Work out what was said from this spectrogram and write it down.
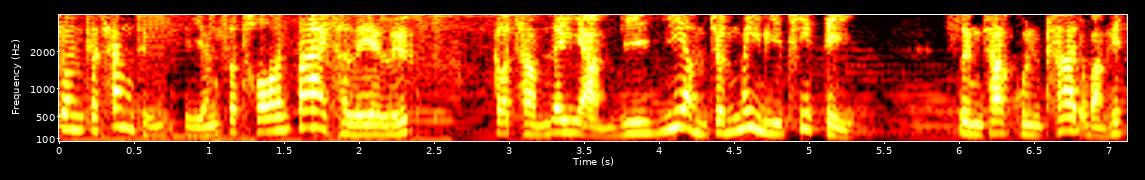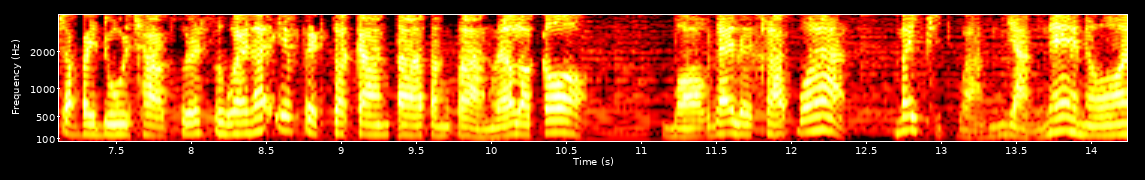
จนกระทั่งถึงเสียงสะท้อนใต้ทะเลลึก ก็ทำได้อย่างดีเยี่ยมจนไม่มีที่ติ ซึ่งถ้าคุณคาดหวังที่จะไปดูฉากสวยๆ และเอฟเฟกต์ตะการตาต่างๆ แล้วแล้วก็บอกได้เลยครับว่าไม่ผิดหวังอย่างแน่นอน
